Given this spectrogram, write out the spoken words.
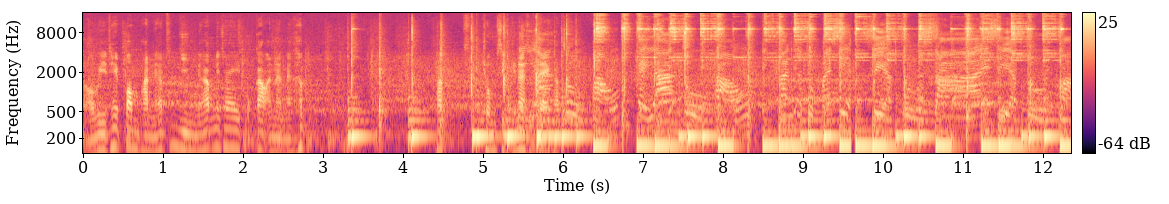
อ๋อวีรเทพป้อมพันธ์นะครับที่ยิงนะครับ ไม่ใช่ปกเก้าอันนั้นนะครับพพักชมสิ่งที่น่าสนใจครับถูกเผาไก่ย่างถูกเผามันจะถูกไม้เสียบเสียบถูกซ้ายเสียบถูกขวา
